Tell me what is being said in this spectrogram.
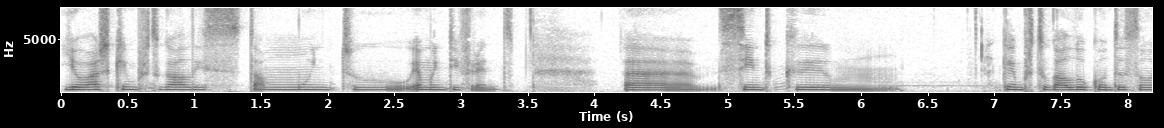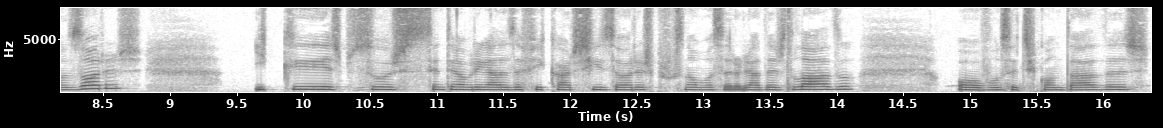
E eu acho que em Portugal isso está muito. é muito diferente. Uh, sinto que, hum, que em Portugal o conta são as horas e que as pessoas se sentem obrigadas a ficar X horas porque senão vão ser olhadas de lado ou vão ser descontadas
